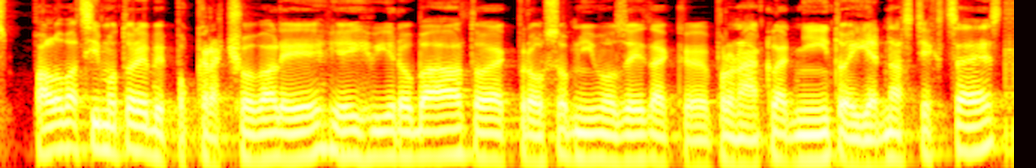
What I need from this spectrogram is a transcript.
Spalovací motory by pokračovaly, jejich výroba, to jak pro osobní vozy, tak pro nákladní, to je jedna z těch cest.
